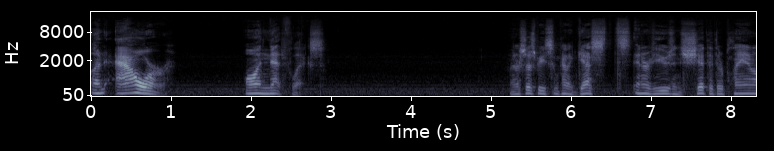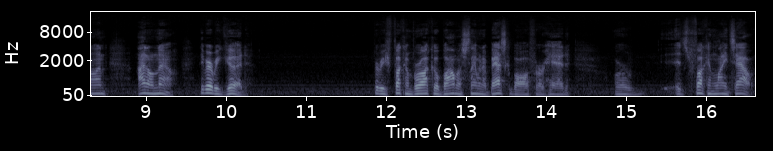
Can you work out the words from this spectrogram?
An hour on Netflix. And there's supposed to be some kind of guest interviews and shit that they're planning on. I don't know. They better be good. Better be fucking Barack Obama slamming a basketball off her head, or it's fucking lights out.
